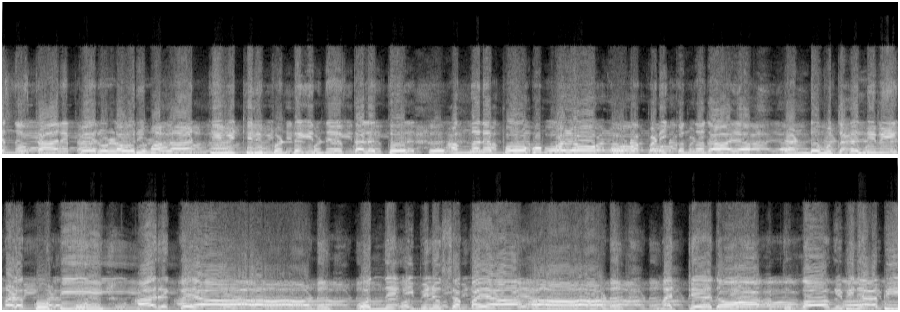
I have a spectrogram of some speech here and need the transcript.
എന്ന സ്ഥാനപ്പേരുള്ള ഒരു മഹാൻ ജീവിച്ചിരിപ്പുണ്ട് ഇന്ന സ്ഥലത്ത്. അങ്ങനെ പോകുമ്പോഴോ കൂടെ പഠിക്കുന്നതായ രണ്ട് മുത്തല്ലിമീങ്ങളെ കൂട്ടി. ആരൊക്കെയാണ്? ഒന്ന് ഇബിനു സഖയാണ് മറ്റേതോ അബ്ദുല്ലാഹിബിൻ അബി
